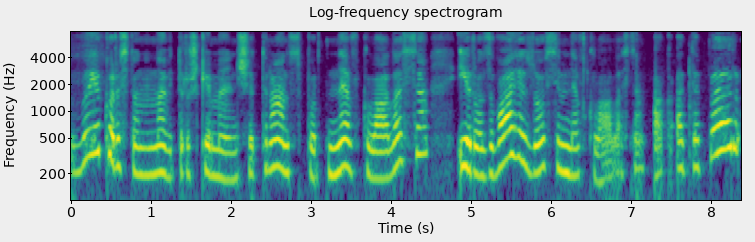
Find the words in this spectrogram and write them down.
використано навіть трошки менше. Транспорт не вклалася і розваги зовсім не вклалася. Так, а тепер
